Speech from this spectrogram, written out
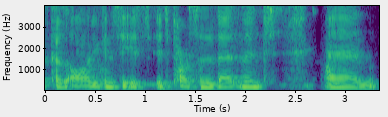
because all you can see is it's personal development. Um,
